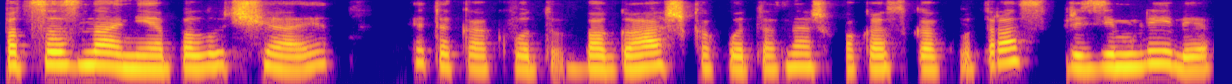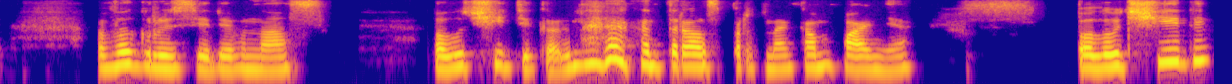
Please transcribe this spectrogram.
Подсознание получает. Это как вот багаж какой-то, знаешь, показывают, как вот раз приземлили, выгрузили в нас. Получите, когда транспортная компания. Получили,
